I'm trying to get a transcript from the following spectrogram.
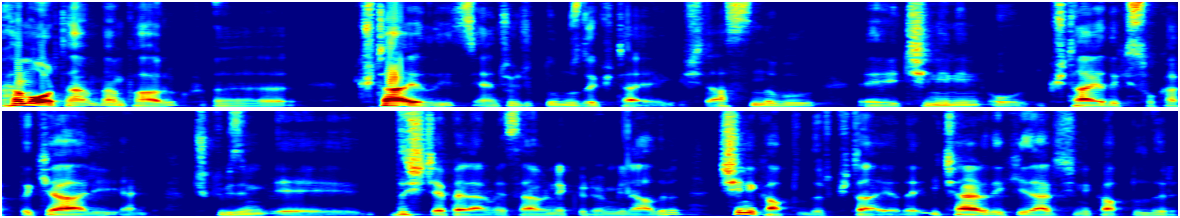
Hem ortağım hem Faruk. E, Kütahyalıyız. Yani çocukluğumuz da Kütahya'ya geçti. Aslında bu e, Çin'in o Kütahya'daki sokaktaki hali yani çünkü bizim e, dış cepheler mesela örnek veriyorum binaların Çin'i kaplıdır Kütahya'da. İçeridekiler Çin'i kaplıdır.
